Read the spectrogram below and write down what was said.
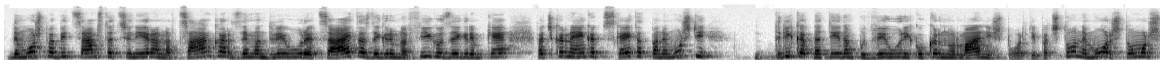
da moraš pa biti sam stacioniran na cankar, zdaj imam dve ure cajta, zdaj grem na figo, zdaj grem ke, pač kar naenkrat skajtat, pa ne moreš ti trikrat na teden po dve uri, kot kar normalni športi. Pač to ne moreš, to moraš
